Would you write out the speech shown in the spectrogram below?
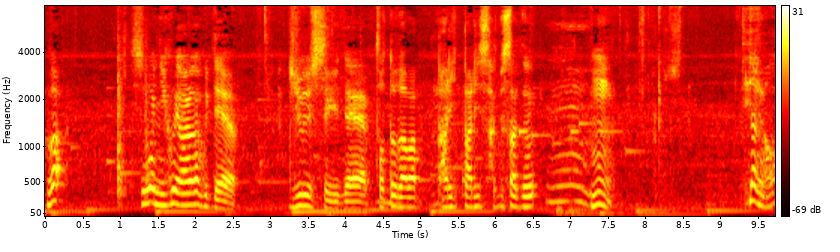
うわすごい肉柔らかくてジューシーで外側パリパリサクサク。うん。でなんか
